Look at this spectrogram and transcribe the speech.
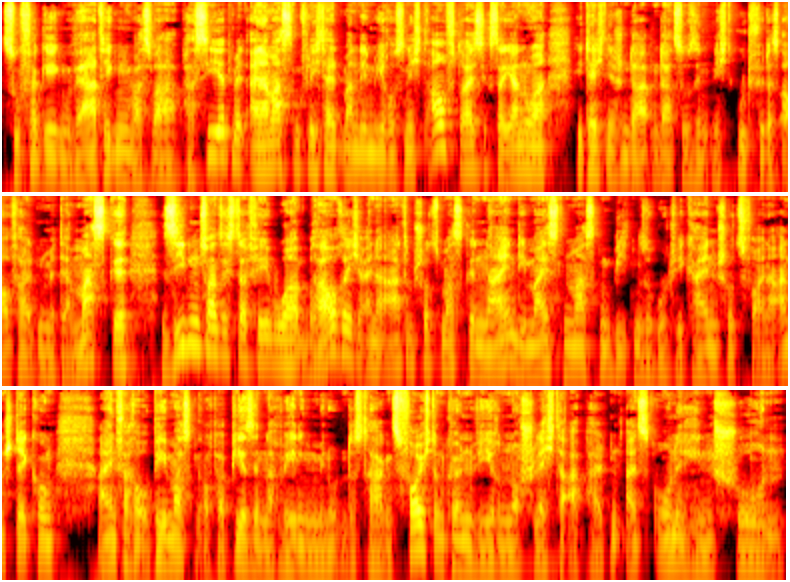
zu vergegenwärtigen. Was war passiert? Mit einer Maskenpflicht hält man den Virus nicht auf. 30. Januar. Die technischen Daten dazu sind nicht gut für das Aufhalten mit der Maske. 27. Februar. Brauche ich eine Atemschutzmaske? Nein, die meisten Masken bieten so gut wie keinen Schutz vor einer Ansteckung. Einfache OP-Masken aus Papier sind nach wenigen Minuten des Tragens feucht und können Viren noch schlechter abhalten als ohnehin schon.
